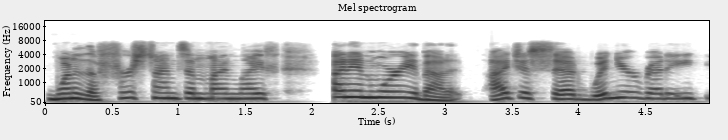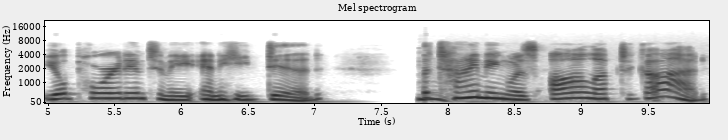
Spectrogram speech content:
one of the first times in my life, I didn't worry about it. I just said, when you're ready, you'll pour it into me. And He did. The timing was all up to God.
